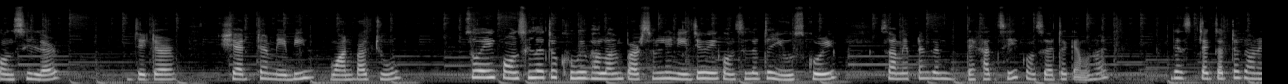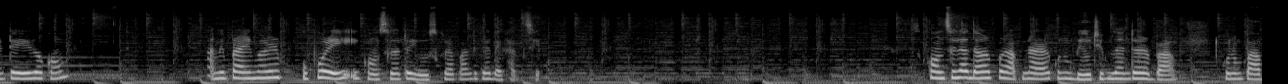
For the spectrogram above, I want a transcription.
কনসিলার যেটার শেডটা মেবি ওয়ান বা টু সো এই কনসিলারটা খুবই ভালো। আমি পার্সোনালি নিজেও এই কনসিলারটা ইউজ করি। সো আমি আপনাকে দেখাচ্ছি কনসিলারটা কেমন হয়। জাস্ট টেক্সচারটা অনেকটা এরকম। আমি প্রাইমারের উপরেই এই কনসিলারটা ইউজ করে আপনাদেরকে দেখাচ্ছি। কনসিলার দেওয়ার পর আপনারা কোনো বিউটি ব্লেন্ডার বা কোনো পাপ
